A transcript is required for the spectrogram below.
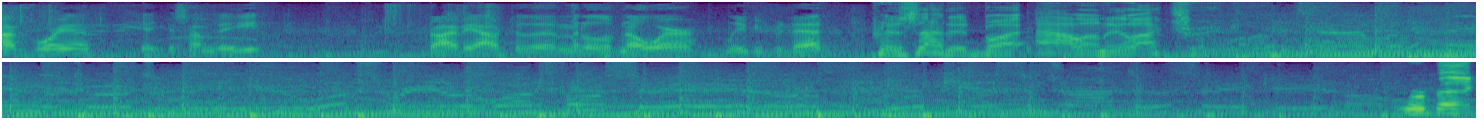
Eggnog for you, get you something to eat, drive you out to the middle of nowhere, leave you for dead. Presented by Allen Electric. We're back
